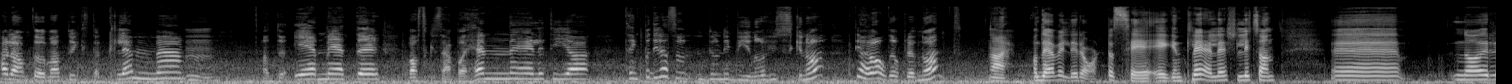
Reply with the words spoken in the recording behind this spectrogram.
halvannet år med at du ikke skal klemme, Mm. at du er én meter, vaske seg på hendene hele tida. Tenk på de da, når de begynner å huske nå. De har jo aldri opplevd noe annet. Nei, og det er veldig rart å se, egentlig. Eller litt sånn eh, Når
